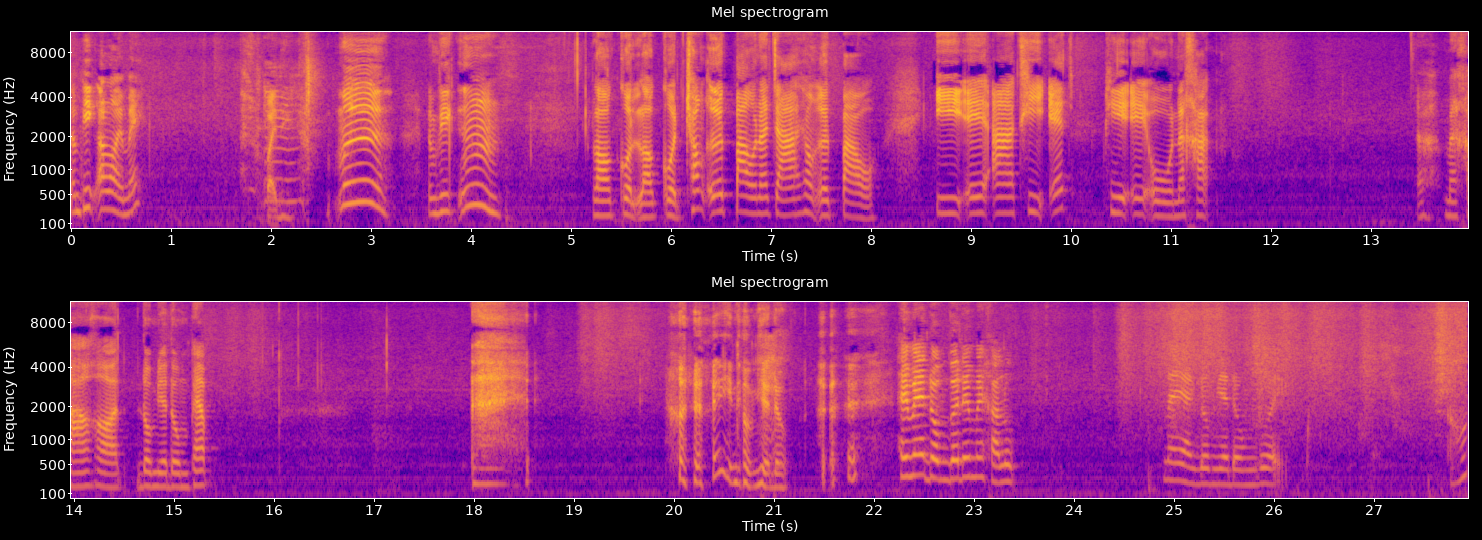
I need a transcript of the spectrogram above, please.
น้ำพริกอร่อยไหมไปดิมือน้ำพริกอืม รอกดรอกดช่องเอิร์ธเปานะจ๊ะ ช่องเอิร์ธเปา E A R T H P A O นะคะอะแม่ค้าขอดมยาดมแป๊บเฮ้ยดมยาดม ให้แม่ดมด้วยได้ไหมคะลูก แม่อยากดมยาดมด้วยโอ้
